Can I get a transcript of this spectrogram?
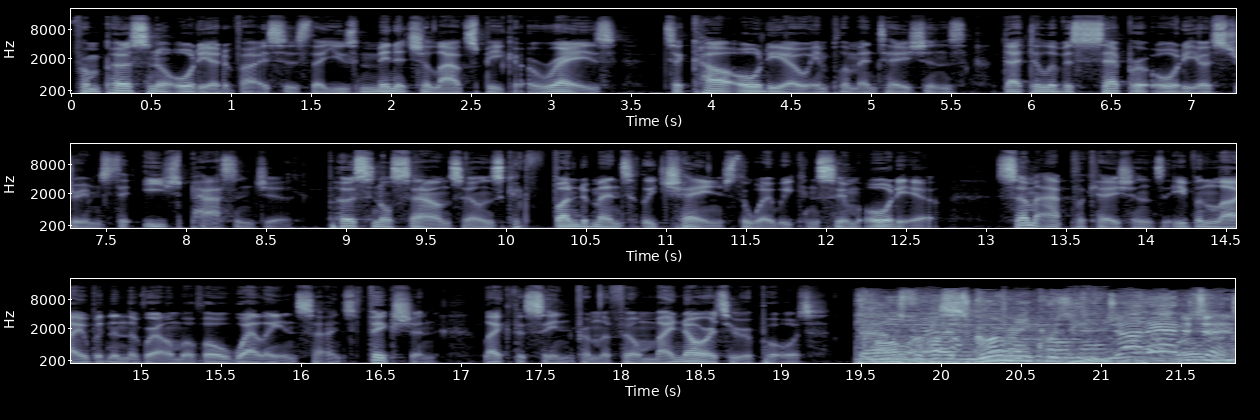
from personal audio devices that use miniature loudspeaker arrays to car audio implementations that deliver separate audio streams to each passenger. Personal sound zones could fundamentally change the way we consume audio. Some applications even lie within the realm of Orwellian science fiction, like the scene from the film Minority Report. Dan's provides gourmet cuisine. John Anderton!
